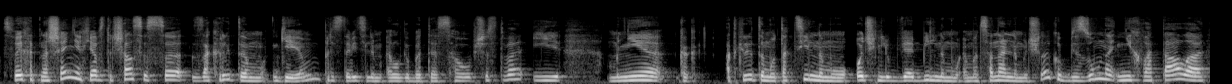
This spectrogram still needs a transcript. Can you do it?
В своих отношениях я встречался с закрытым геем, представителем ЛГБТ-сообщества, и мне, как открытому, тактильному, очень любвеобильному, эмоциональному человеку безумно не хватало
